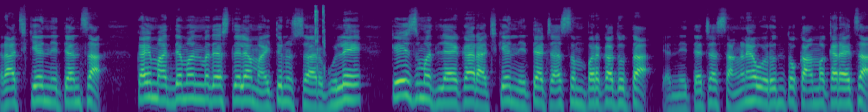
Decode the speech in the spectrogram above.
राजकीय नेत्यांचा. काही माध्यमांमध्ये असलेल्या माहितीनुसार घुले केसमधल्या एका राजकीय नेत्याच्या संपर्कात होता. या नेत्याच्या सांगण्यावरून तो कामं करायचा.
